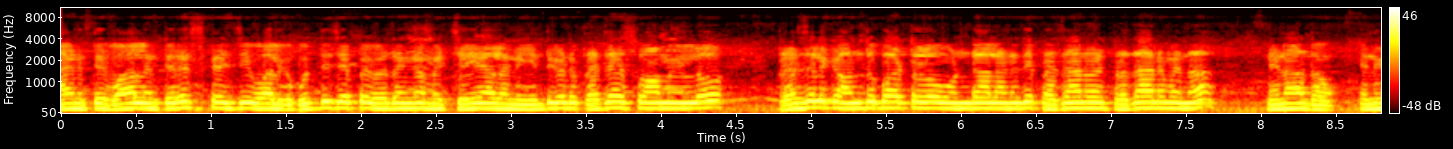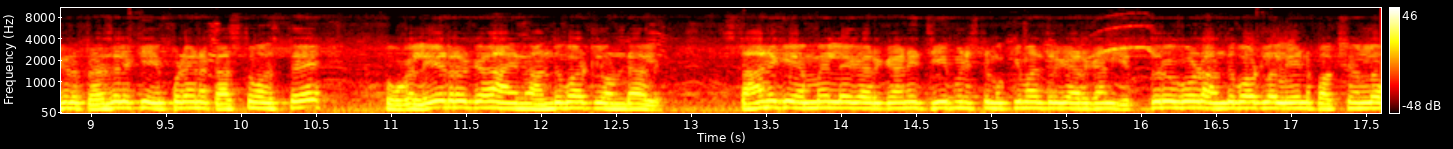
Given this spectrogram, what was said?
ఆయన వాళ్ళని తిరస్కరించి వాళ్ళకి బుద్ధి చెప్పే విధంగా మీరు చేయాలని ఎందుకంటే ప్రజాస్వామ్యంలో ప్రజలకు అందుబాటులో ఉండాలనేది ప్రధాన ప్రధానమైన నినాదం. ఎందుకంటే ప్రజలకి ఎప్పుడైనా కష్టం వస్తే ఒక లీడర్గా ఆయన అందుబాటులో ఉండాలి. స్థానిక ఎమ్మెల్యే గారు కానీ చీఫ్ మినిస్టర్ ముఖ్యమంత్రి గారు కానీ ఇద్దరు కూడా అందుబాటులో లేని పక్షంలో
